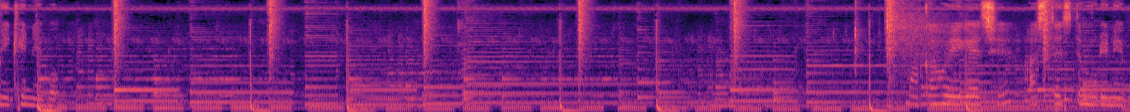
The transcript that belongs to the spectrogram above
মেখে নেব। মাখা হয়ে গেছে, আস্তে আস্তে মুড়ে নেব।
